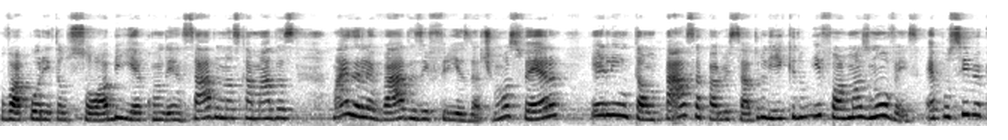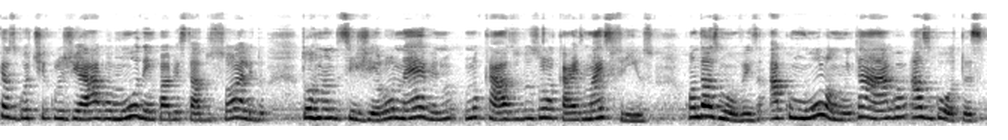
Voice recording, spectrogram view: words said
O vapor então sobe e é condensado nas camadas mais elevadas e frias da atmosfera ele então passa para o estado líquido e forma as nuvens. É possível que as gotículas de água mudem para o estado sólido, tornando-se gelo ou neve no, caso dos locais mais frios. Quando as nuvens acumulam muita água, as gotas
